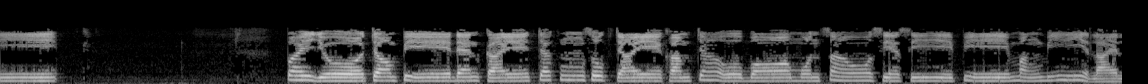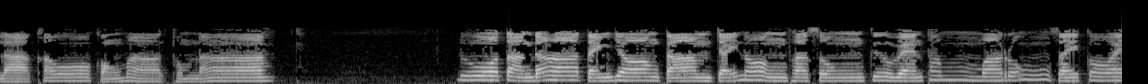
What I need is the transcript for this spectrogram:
นี้ไปอยู่จอมปีแดนไก่จักสุขใจคำเจ้าบ่มนเศร้าเสียสีปีมั่งมีหลายหลากเขาของมากทมนา ดูต่างดาแต่งยองตามใจน้องผาทรงคือแหวนทำมารงใส่ก้อย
